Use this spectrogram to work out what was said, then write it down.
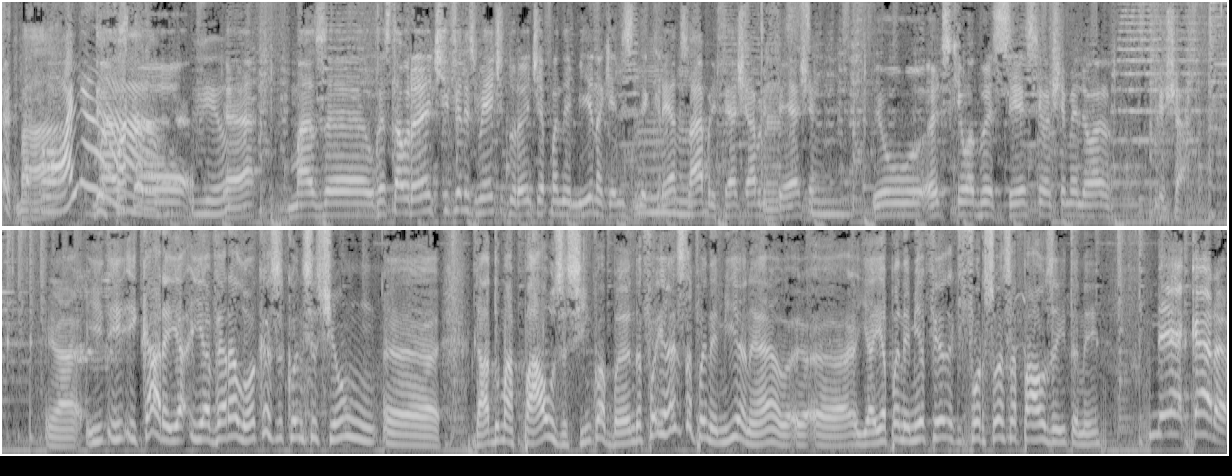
Olha! De faca não. É, Viu? é, mas é, o restaurante, infelizmente, durante a pandemia, naqueles decretos, abre, fecha, abre, fecha, eu, antes que eu adoecesse, eu achei melhor fechar. É, e, e- cara, e a, e a Vera Louca, quando vocês tinham é, dado uma pausa assim com a banda, foi antes da pandemia, né? É, e aí a pandemia fez, forçou essa pausa aí também. É, cara,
